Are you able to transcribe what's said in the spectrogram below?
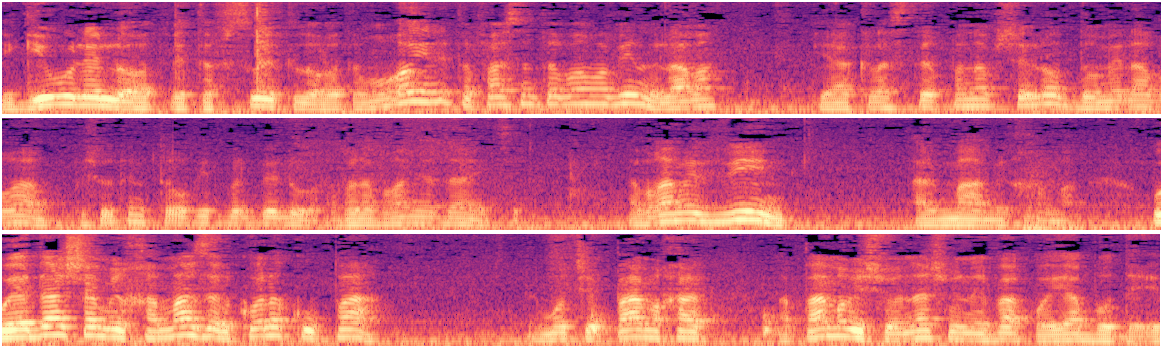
הגיעו ללוט ותפסו את לוט, אמרו, אוי, הנה, תפסנו את אברהם אבינו, למה? כי היה קלסתר פניו של לוט דומה לאברהם. פשוט הם טעו והתבלבלו, אבל אברהם ידע את זה. אברהם הבין על מה המלחמה. הוא ידע שהמלחמה זה על כל הקופה. למרות שפעם אחת, הפעם הראשונה שהוא נאבק הוא היה בודד,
